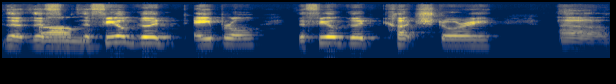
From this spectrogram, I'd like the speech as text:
The the, um, the feel good April, the feel good cut story. Uh,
